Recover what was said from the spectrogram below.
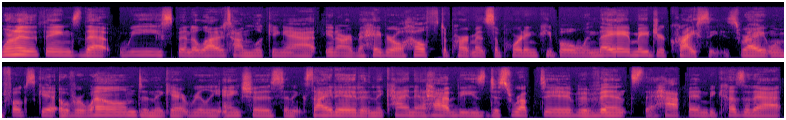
One of the things that we spend a lot of time looking at in our behavioral health department, supporting people when they major crises, right? When folks get overwhelmed and they get really anxious and excited and they kind of have these disruptive events that happen because of that.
